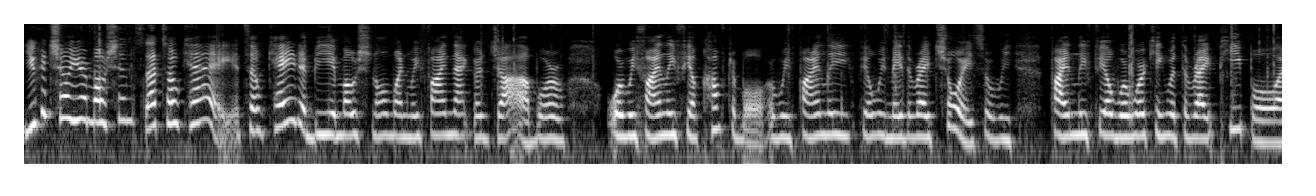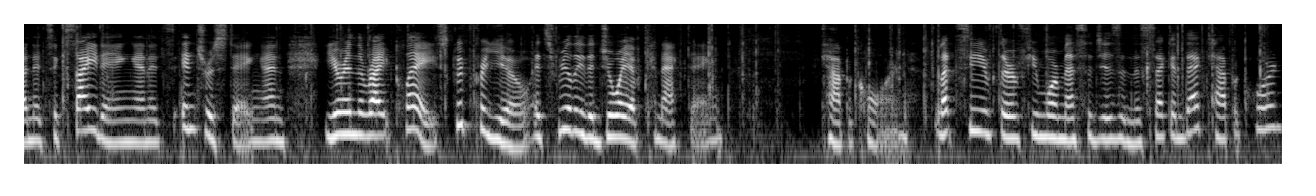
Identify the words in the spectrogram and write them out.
you can show your emotions. That's okay. It's okay to be emotional when we find that good job or or we finally feel comfortable, or we finally feel we made the right choice, or we finally feel we're working with the right people and it's exciting and it's interesting and you're in the right place. Good for you. It's really the joy of connecting, Capricorn. Let's see if there are a few more messages in the second deck, Capricorn.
